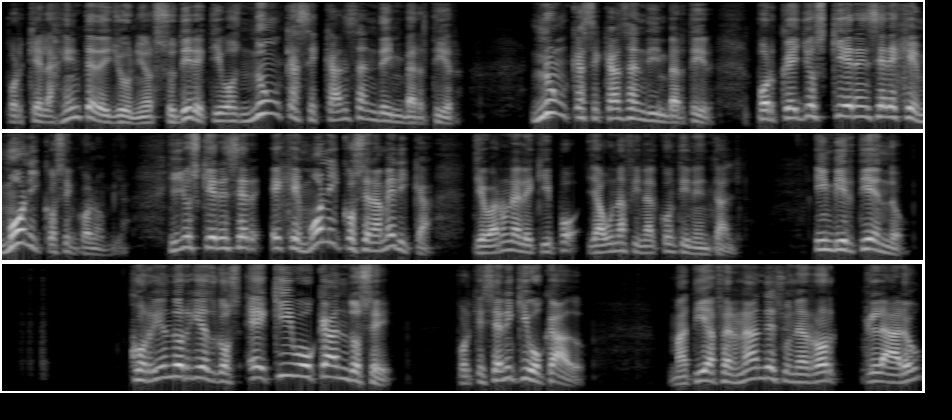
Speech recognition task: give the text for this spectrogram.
porque la gente de Junior, sus directivos, nunca se cansan de invertir. Nunca se cansan de invertir, porque ellos quieren ser hegemónicos en Colombia. Ellos quieren ser hegemónicos en América. Llevaron al equipo ya a una final continental. Invirtiendo, corriendo riesgos, equivocándose, porque se han equivocado. Matías Fernández, un error claro.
